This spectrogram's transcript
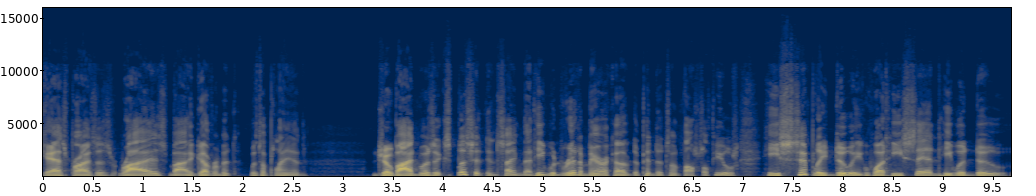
Gas prices rise by a government with a plan. Joe Biden was explicit in saying that he would rid America of dependence on fossil fuels. He's simply doing what he said he would do.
